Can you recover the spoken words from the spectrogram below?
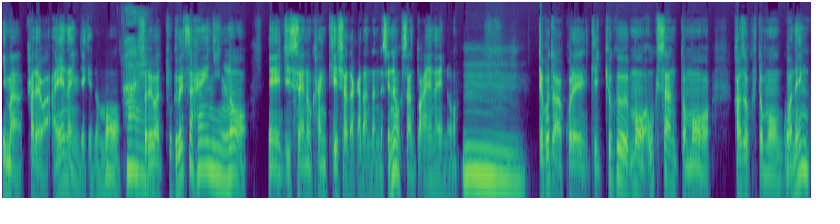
今彼は会えないんだけども、はい、それは特別背任の、えー、実際の関係者だからなんですよね、奥さんと会えないのは。ってことはこれ結局もう奥さんとも家族とも5年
